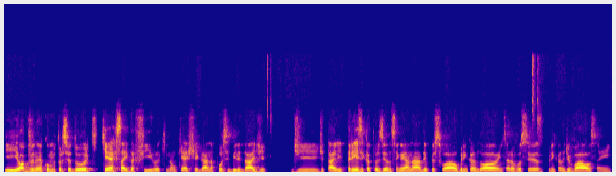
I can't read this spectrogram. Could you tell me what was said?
E óbvio, né, como torcedor que quer sair da fila, que não quer chegar na possibilidade de estar de tá ali 13, 14 anos sem ganhar nada e o pessoal brincando, ó, oh, antes era vocês brincando de valsa, hein?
